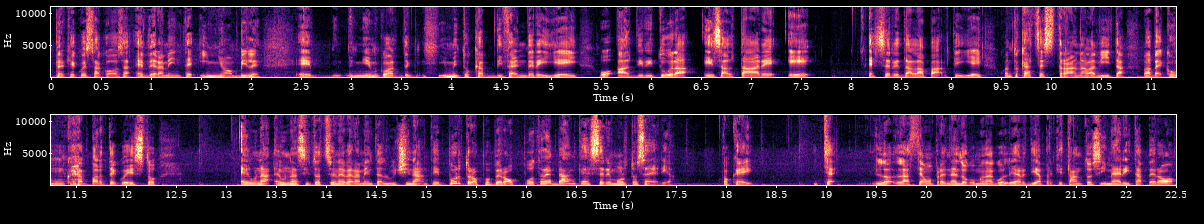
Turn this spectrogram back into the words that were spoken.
perché questa cosa è veramente ignobile. E mi, guarda, mi tocca difendere EA o addirittura esaltare e essere dalla parte EA. Quanto cazzo è strana la vita. Vabbè, comunque, a parte questo, è una, è una situazione veramente allucinante. Purtroppo, però, potrebbe anche essere molto seria. Ok? Cioè, la stiamo prendendo come una goliardia perché tanto si merita, però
